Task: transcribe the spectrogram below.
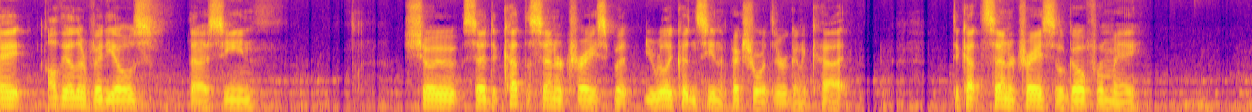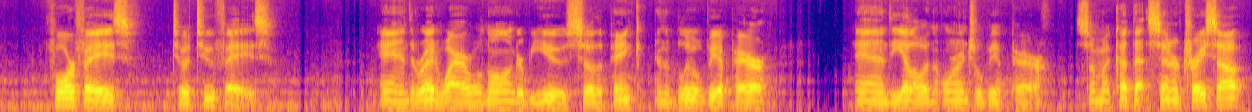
Okay, all the other videos that I've seen show said to cut the center trace, but you really couldn't see in the picture what they were going to cut. To cut the center trace, it'll go from a four phase to a two phase, and the red wire will no longer be used. So the pink and the blue will be a pair, and the yellow and the orange will be a pair. So I'm going to cut that center trace out,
